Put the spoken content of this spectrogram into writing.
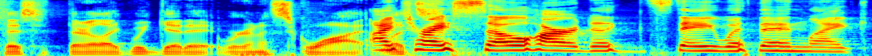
this they're like we get it we're gonna squat I Let's- try so hard to stay within like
